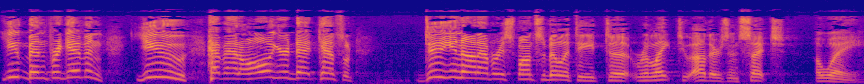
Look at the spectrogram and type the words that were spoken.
You've been forgiven. You have had all your debt canceled. Do you not have a responsibility to relate to others in such a way?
